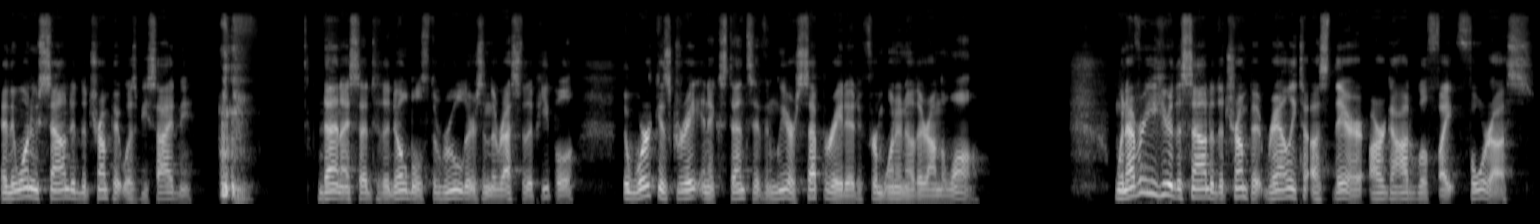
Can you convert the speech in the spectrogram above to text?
and the one who sounded the trumpet was beside me. then I said to the nobles, the rulers, and the rest of the people, The work is great and extensive, and we are separated from one another on the wall. Whenever you hear the sound of the trumpet, rally to us there. Our God will fight for us.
